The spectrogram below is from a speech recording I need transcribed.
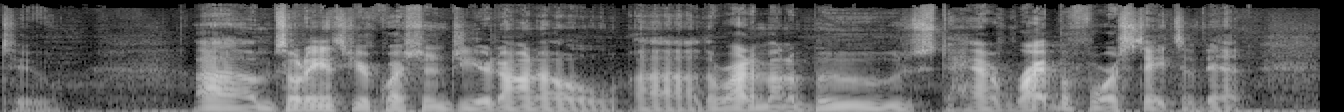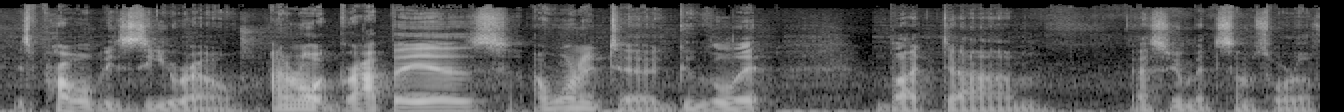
to? Um, so to answer your question, Giordano, uh, the right amount of booze to have right before a state's event is probably zero. I don't know what grappa is. I wanted to Google it, but um, I assume it's some sort of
